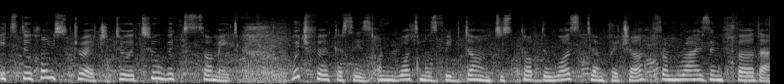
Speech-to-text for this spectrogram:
It's the home stretch to a two-week summit, which focuses on what must be done to stop the world's temperature from rising further.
